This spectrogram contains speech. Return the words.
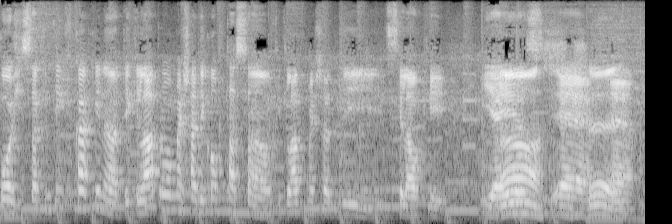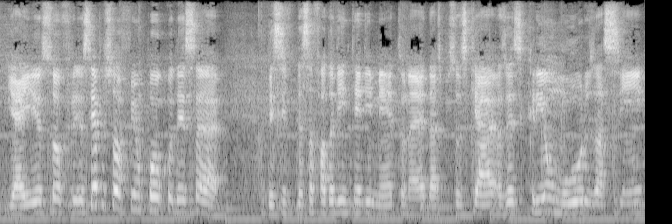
poxa, isso aqui não tem que ficar aqui não, tem que ir lá para o mestrado de computação, tem que ir lá para o mestrado de sei lá o que. E aí, Nossa, eu, é, sério? é, e aí eu sofri, eu sempre sofri um pouco dessa desse- dessa falta de entendimento, né? Das pessoas que às vezes criam muros assim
